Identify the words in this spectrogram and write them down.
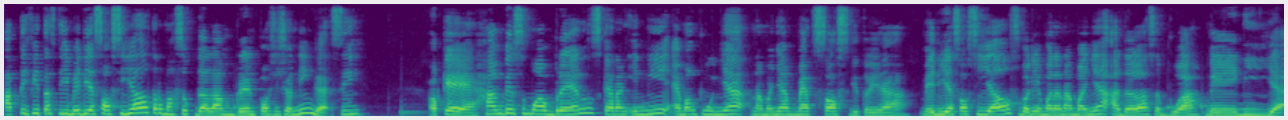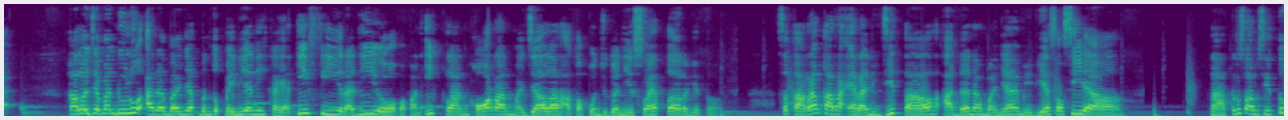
aktivitas di media sosial termasuk dalam brand positioning nggak sih? Oke, hampir semua brand sekarang ini emang punya namanya medsos gitu ya. Media sosial sebagaimana namanya adalah sebuah media. Kalau zaman dulu ada banyak bentuk media nih kayak TV, radio, papan iklan, koran, majalah, ataupun juga newsletter gitu. Sekarang karena era digital ada namanya media sosial. Nah, terus abis itu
